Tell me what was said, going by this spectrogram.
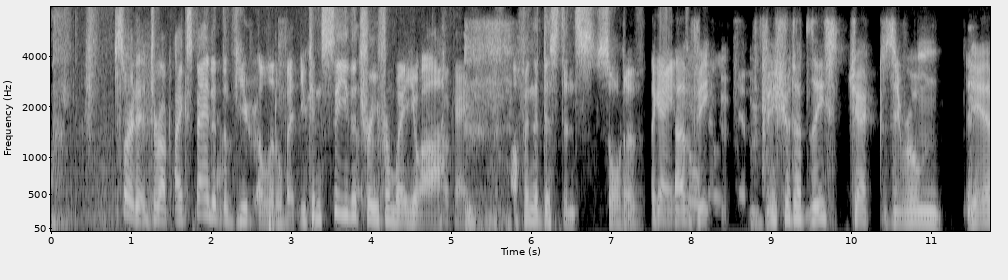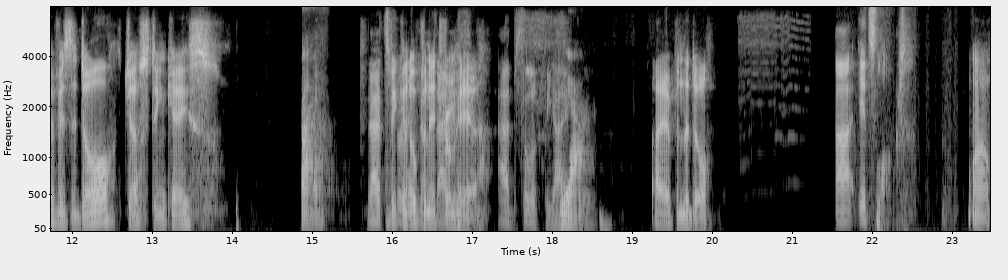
sorry to interrupt. I expanded the view a little bit. You can see the tree from where you are, Okay. off in the distance, sort of. Again, Uh, it's we, we should at least check the room here with the door, just in case. right. That's We true. can open No, it from is- here. Absolutely, I Yeah. agree. I open the door. Uh, it's locked. Wow.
